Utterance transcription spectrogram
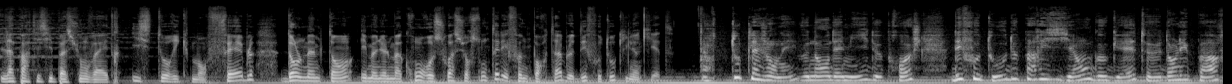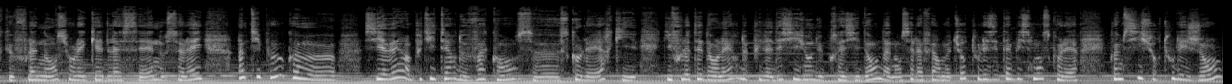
la participation va être historiquement faible. Dans le même temps, Emmanuel Macron reçoit sur son téléphone portable des photos qui l'inquiètent. Toute la journée, venant d'amis, de proches, des photos de Parisiens en goguette, euh, dans les parcs, flânant sur les quais de la Seine, au soleil, un petit peu comme euh, s'il y avait un petit air de vacances euh, scolaires qui, qui flottait dans l'air depuis la décision du président d'annoncer la fermeture de tous les établissements scolaires. Comme si surtout les gens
